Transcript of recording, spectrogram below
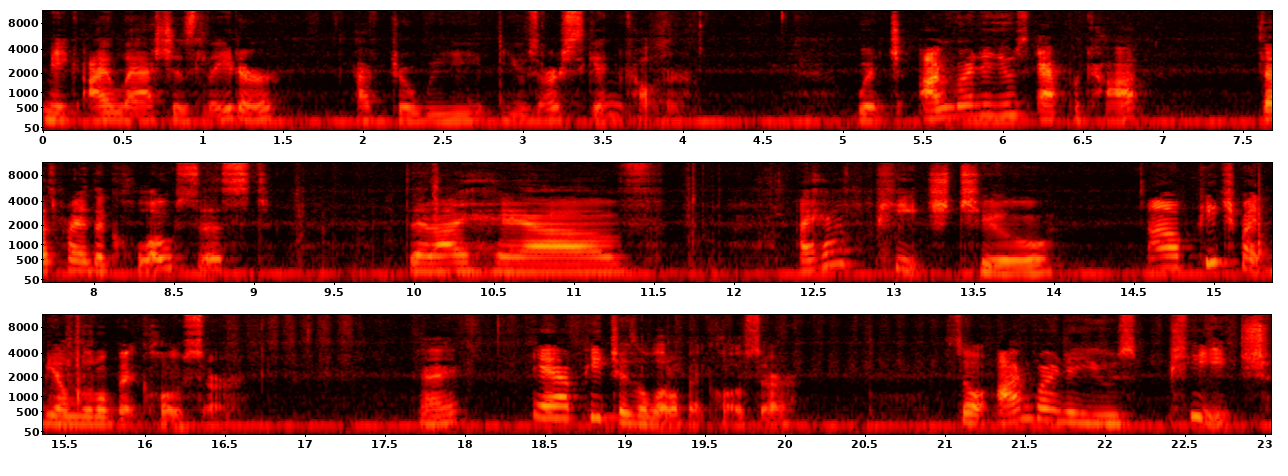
make eyelashes later after we use our skin color, which I'm going to use apricot. That's probably the closest that I have. I have peach too. Uh, peach might be a little bit closer. Okay? Yeah, peach is a little bit closer. So I'm going to use peach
